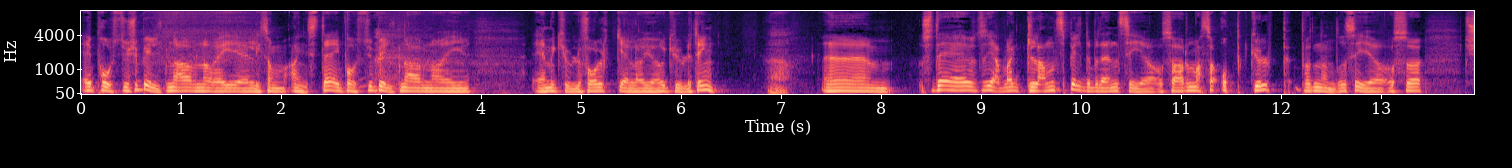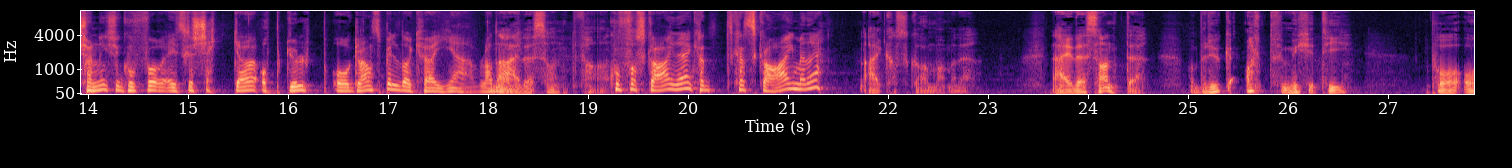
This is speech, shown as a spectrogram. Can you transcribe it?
Jeg poster jo ikke bildene av når jeg er liksom angster. Jeg poster jo bildene av når jeg er med kule folk eller gjør kule ting. Ja. Ehm, så det er jo et jævla glansbilde på den sida, og så har du masse oppgulp på den andre sida. Og så skjønner jeg ikke hvorfor jeg skal sjekke oppgulp og glansbilder hver jævla dag. Nei, det er sant. Faen. Hvorfor skal jeg det? Hva, hva skal jeg med det? Nei, hva skal man med det? Nei, det er sant, det. Man bruker altfor mye tid på å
